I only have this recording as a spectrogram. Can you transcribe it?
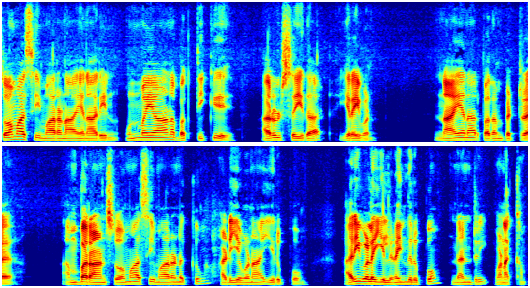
சோமாசி மாரநாயனாரின் உண்மையான பக்திக்கு அருள் செய்தார் இறைவன். நாயனார் பதம் பெற்ற அம்பரான் சோமாசி மாறனுக்கும் அடியவனாய் இருப்போம். அறிவலையில் இணைந்திருப்போம். நன்றி வணக்கம்.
